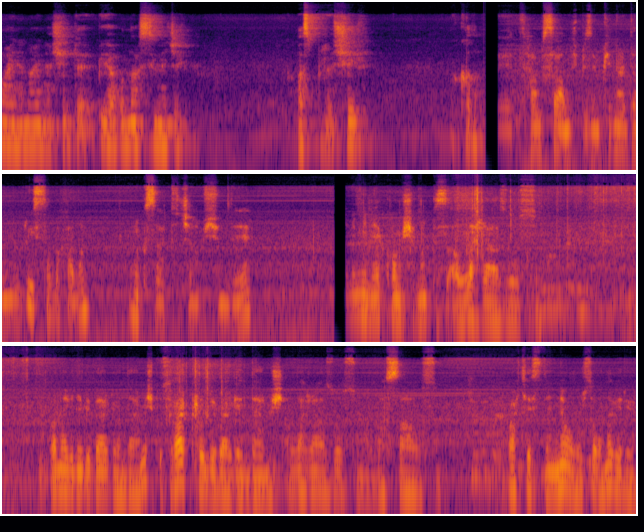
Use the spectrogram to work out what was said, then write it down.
Aynen aynen. Şimdi bir ya bunlar silinecek. Bile şey. Bakalım. Hamsi almış bizimki. Nereden bulduysa bakalım. Onu kızartacağım şimdi. Benim yine komşumun kızı. Allah razı olsun. Bana yine biber göndermiş. Bu sefer kıl biber göndermiş. Allah razı olsun. Allah sağ olsun. Bahçesinden ne olursa bana veriyor.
